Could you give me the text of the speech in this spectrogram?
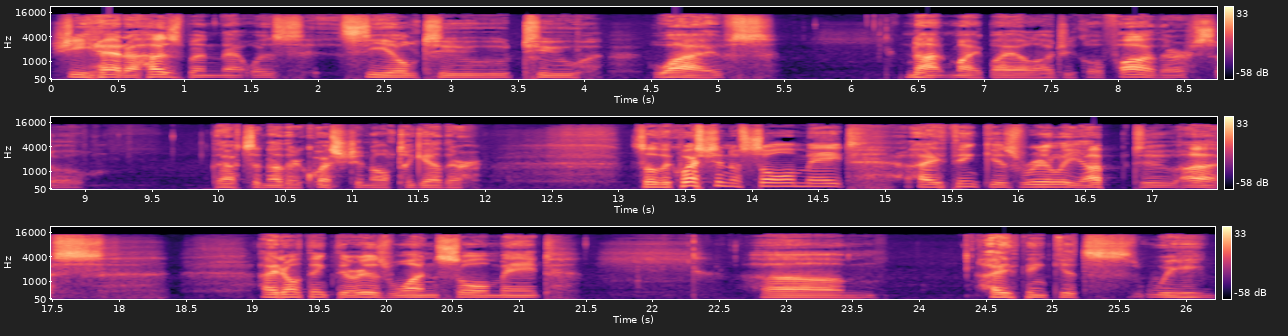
she had a husband that was sealed to two wives, not my biological father. So that's another question altogether. So the question of soulmate, I think, is really up to us. I don't think there is one soulmate. Um, I think it's we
